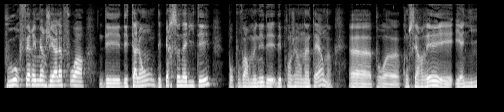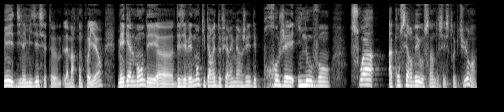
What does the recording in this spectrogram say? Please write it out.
pour faire émerger à la fois des talents, des personnalités, pour pouvoir mener des, projets en interne, euh, pour euh, conserver et, animer et dynamiser euh, la marque employeur, mais également des, événements qui permettent de faire émerger des projets innovants, soit à conserver au sein de ces structures,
